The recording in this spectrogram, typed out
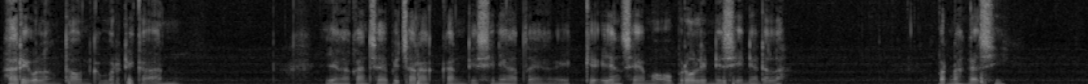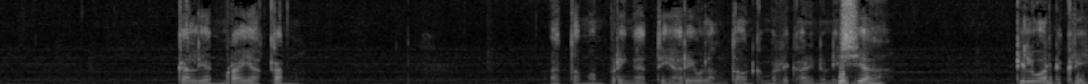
hari ulang tahun kemerdekaan yang akan saya bicarakan di sini atau yang, yang saya mau obrolin di sini adalah pernah nggak sih kalian merayakan atau memperingati hari ulang tahun kemerdekaan Indonesia di luar negeri?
